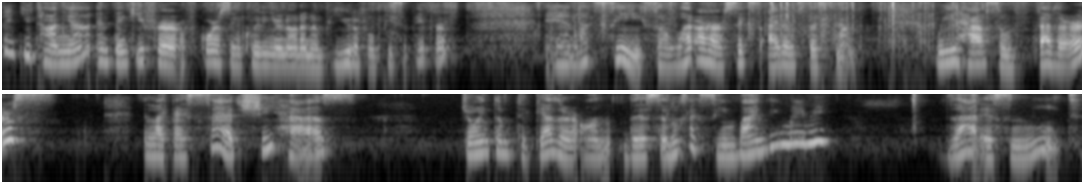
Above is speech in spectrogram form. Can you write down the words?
Thank you, Tanya. And thank you for, of course, including your note on a beautiful piece of paper. And let's see. So, what are our six items this month? We have some feathers. And like I said, she has joined them together on this. It looks like seam binding, maybe. That is neat.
